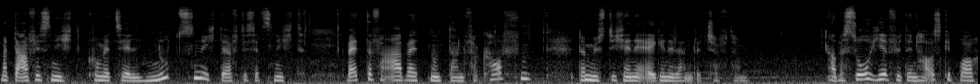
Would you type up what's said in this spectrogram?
Man darf es nicht kommerziell nutzen, ich darf das jetzt nicht weiterverarbeiten und dann verkaufen, da müsste ich eine eigene Landwirtschaft haben. Aber so hier für den Hausgebrauch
